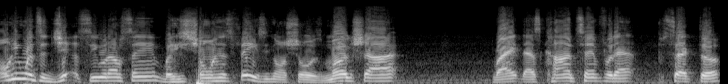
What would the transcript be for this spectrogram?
Oh, he went to jail. See what I'm saying? But he's showing his face. He's gonna show his mugshot. Right? That's content for that sector.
